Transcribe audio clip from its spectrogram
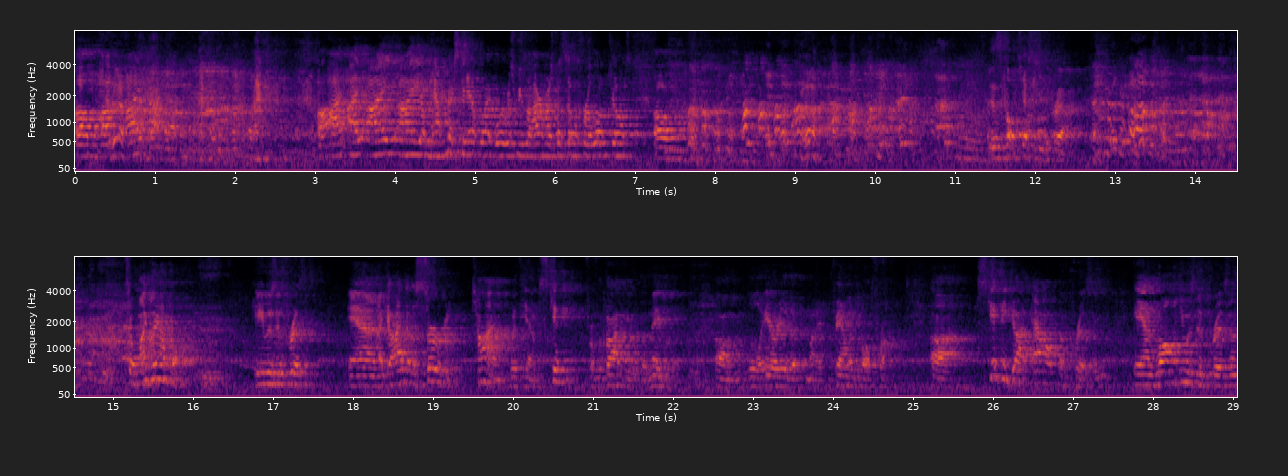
Um, I, I, I, I, I, am half Mexican, half white boy, which means I hire myself for a lot of jobs. Um, this is called testing the crowd. so my grandpa, he was in prison. And a guy that was serving time with him, Skippy from the Barrio, the neighborhood, um, little area that my family's all from. Uh, Skippy got out of prison, and while he was in prison,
